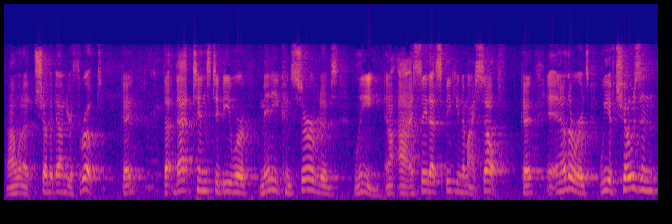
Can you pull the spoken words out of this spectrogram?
and I want to shove it down your throat. Okay? That, that tends to be where many conservatives lean. And I, I say that speaking to myself. Okay? In other words, we have chosen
